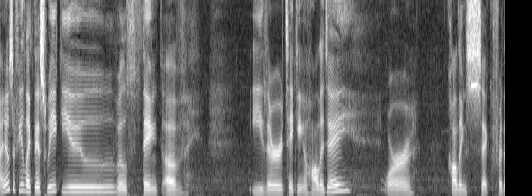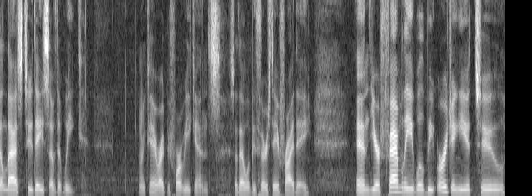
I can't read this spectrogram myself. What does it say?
i also feel like this week you will think of either taking a holiday or calling sick for the last two days of the week okay right before weekends so that will be Thursday, Friday. And your family will be urging you to,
